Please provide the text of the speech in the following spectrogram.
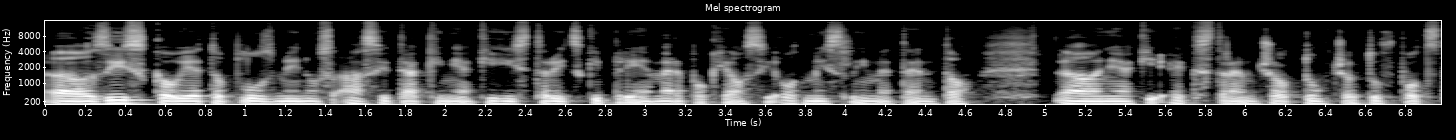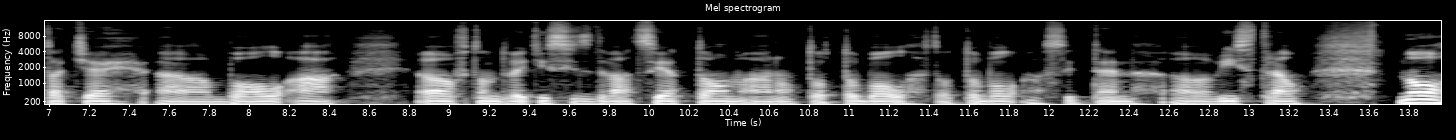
e, ziskov, je to plus minus asi taký nejaký historický priemer, pokiaľ si odmyslíme tento eh, nejaký extrém, čo tu, čo tu v podstate eh, bol a eh, v tom 2020 áno, toto bol, toto bol asi ten výstrel. No,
